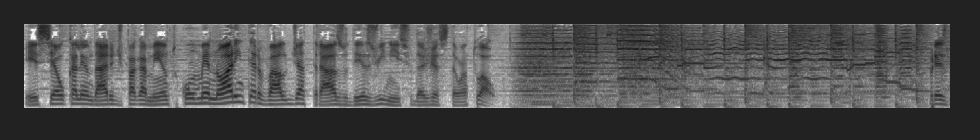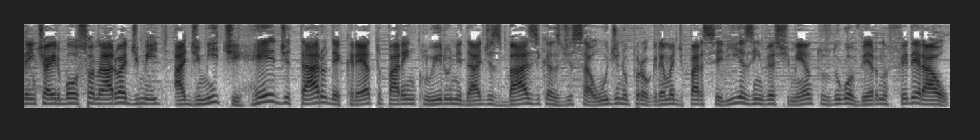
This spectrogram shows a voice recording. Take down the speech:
Esse é o calendário de pagamento com o menor intervalo de atraso desde o início da gestão atual. Presidente Jair Bolsonaro admite, admite reeditar o decreto para incluir unidades básicas de saúde no programa de parcerias e investimentos do governo federal.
